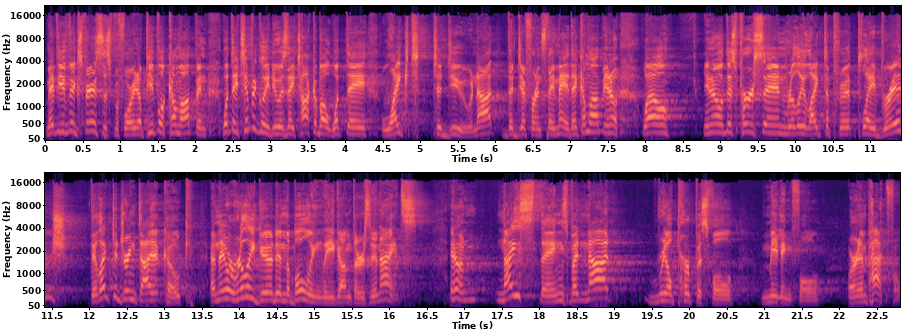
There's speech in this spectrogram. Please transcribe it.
Maybe you've experienced this before. You know, people come up and what they typically do is they talk about what they liked to do, not the difference they made. They come up, you know, well, you know, this person really liked to pr- play bridge, they liked to drink Diet Coke, and they were really good in the bowling league on Thursday nights. You know, nice things, but not real purposeful, meaningful, or impactful.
